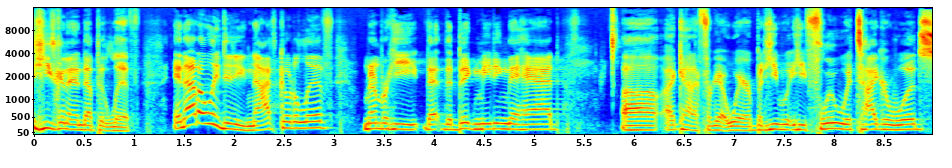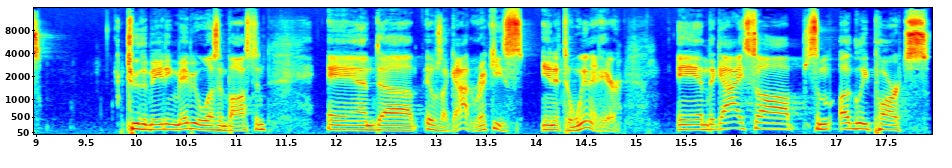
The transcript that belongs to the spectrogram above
he's going to end up at LIV. And not only did he not go to LIV, remember he that the big meeting they had. Uh, I got I forget where, but he he flew with Tiger Woods to the meeting. Maybe it was in Boston, and uh, it was like God, Ricky's in it to win it here. And the guy saw some ugly parts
